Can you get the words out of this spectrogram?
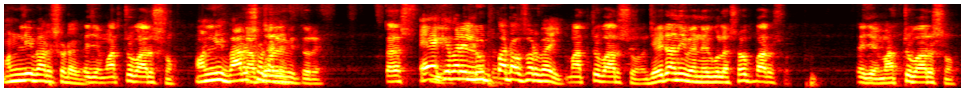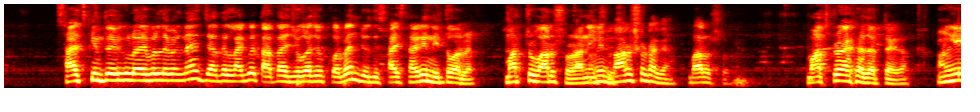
অনলি বারোশো টাকা। এই যে মাত্র বারোশো। অনলি বারোশো টাকা। কাপড়ের ভিতরে। একেবারে লুটপাট অফার ভাই। মাত্র বারোশো। যেটা নিবেন এগুলা সব বারোশো। এই যে মাত্র বারোশো। সাইজ কিন্তু এগুলো অ্যাভেলেবেল নেই। যাদের লাগবে তাড়াতাড়ি যোগাযোগ করবেন। যদি সাইজ থাকে নিতে পারবেন। মাত্র বারোশো রানিং বারোশো টাকা। বারোশো। মাত্র এক হাজার টাকা। অনলি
